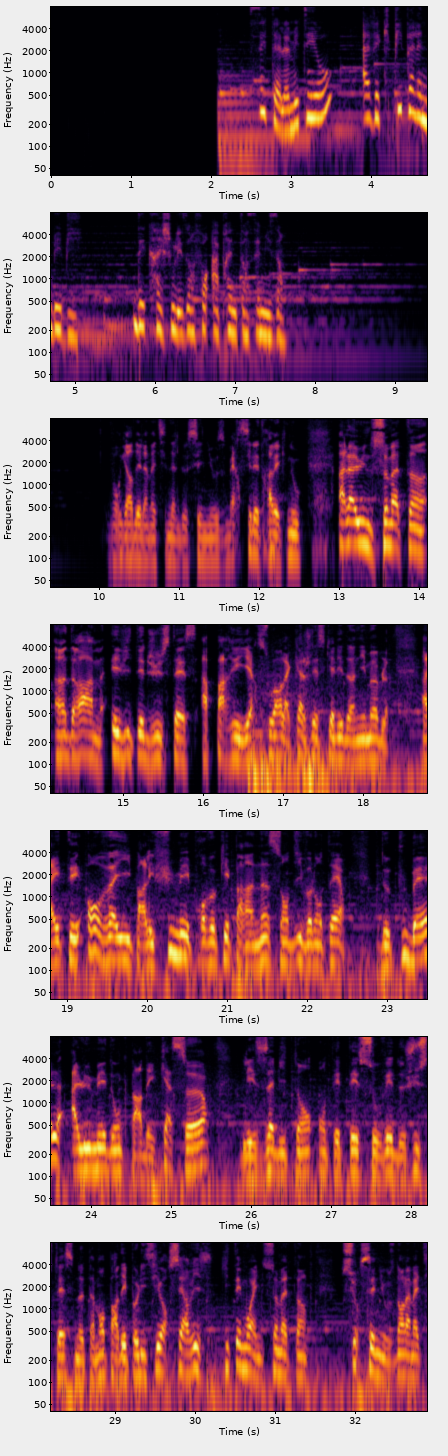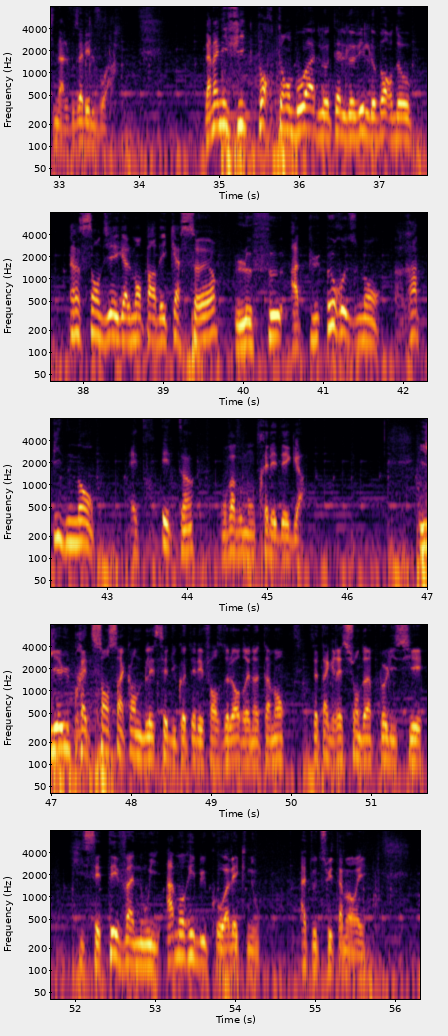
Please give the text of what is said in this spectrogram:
C'était la météo avec People and Baby. Des crèches où les enfants apprennent en s'amusant. Vous regardez la matinale de CNews. Merci d'être avec nous. À la une ce matin, un drame évité de justesse à Paris. Hier soir, la cage d'escalier d'un immeuble a été envahie par les fumées provoquées par un incendie volontaire de poubelles, allumé donc par des casseurs. Les habitants ont été sauvés de justesse, notamment par des policiers hors service qui témoignent ce matin sur CNews dans la matinale. Vous allez le voir. La magnifique porte en bois de l'hôtel de ville de Bordeaux Incendié également par des casseurs, le feu a pu heureusement rapidement être éteint. On va vous montrer les dégâts. Il y a eu près de 150 blessés du côté des forces de l'ordre et notamment cette agression d'un policier qui s'est évanoui. Amaury Bucco avec nous. A tout de suite Amaury.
